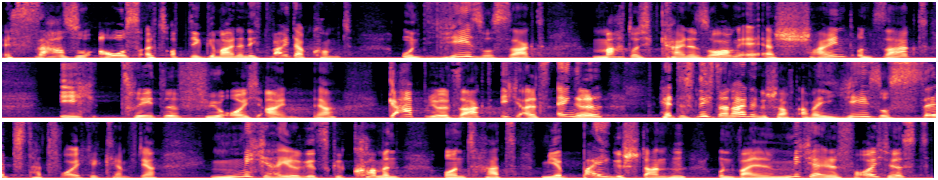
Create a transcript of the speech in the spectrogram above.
Es sah so aus, als ob die Gemeinde nicht weiterkommt. Und Jesus sagt, macht euch keine Sorgen. Er erscheint und sagt, ich trete für euch ein. Ja? Gabriel sagt, ich als Engel hätte es nicht alleine geschafft, aber Jesus selbst hat für euch gekämpft. Ja? Michael ist gekommen und hat mir beigestanden. Und weil Michael für euch ist,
